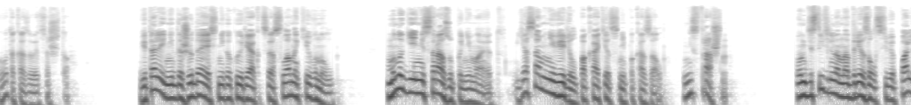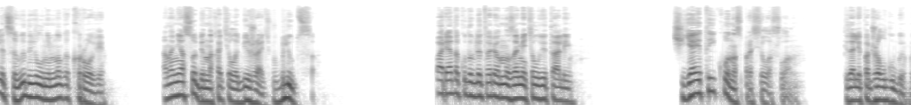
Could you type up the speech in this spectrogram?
Вот, оказывается, что. Виталий, не дожидаясь никакой реакции Аслана, кивнул. Многие не сразу понимают. Я сам не верил, пока отец не показал. Не страшно. Он действительно надрезал себе палец и выдавил немного крови. Она не особенно хотела бежать, в блюдце. «Порядок», — удовлетворенно заметил Виталий. «Чья это икона?» — спросил Аслан. Виталий поджал губы.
